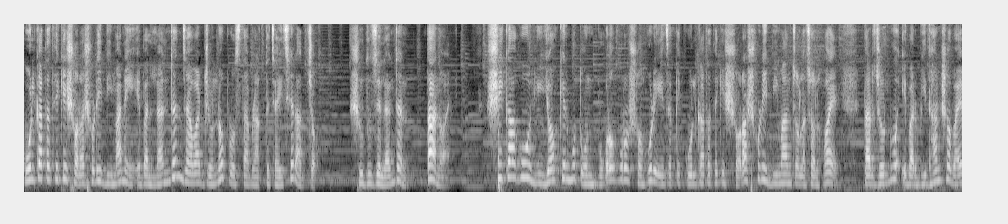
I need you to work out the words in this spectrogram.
কলকাতা থেকে সরাসরি বিমানে এবার লন্ডন যাওয়ার জন্য প্রস্তাব রাখতে চাইছে রাজ্য। শুধু যে লন্ডন, তা নয়। শিকাগো, নিউ ইয়র্কের মতন বড় বড় শহরে যাতে কলকাতা থেকে সরাসরি বিমান চলাচল হয়, তার জন্য এবার বিধানসভায়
